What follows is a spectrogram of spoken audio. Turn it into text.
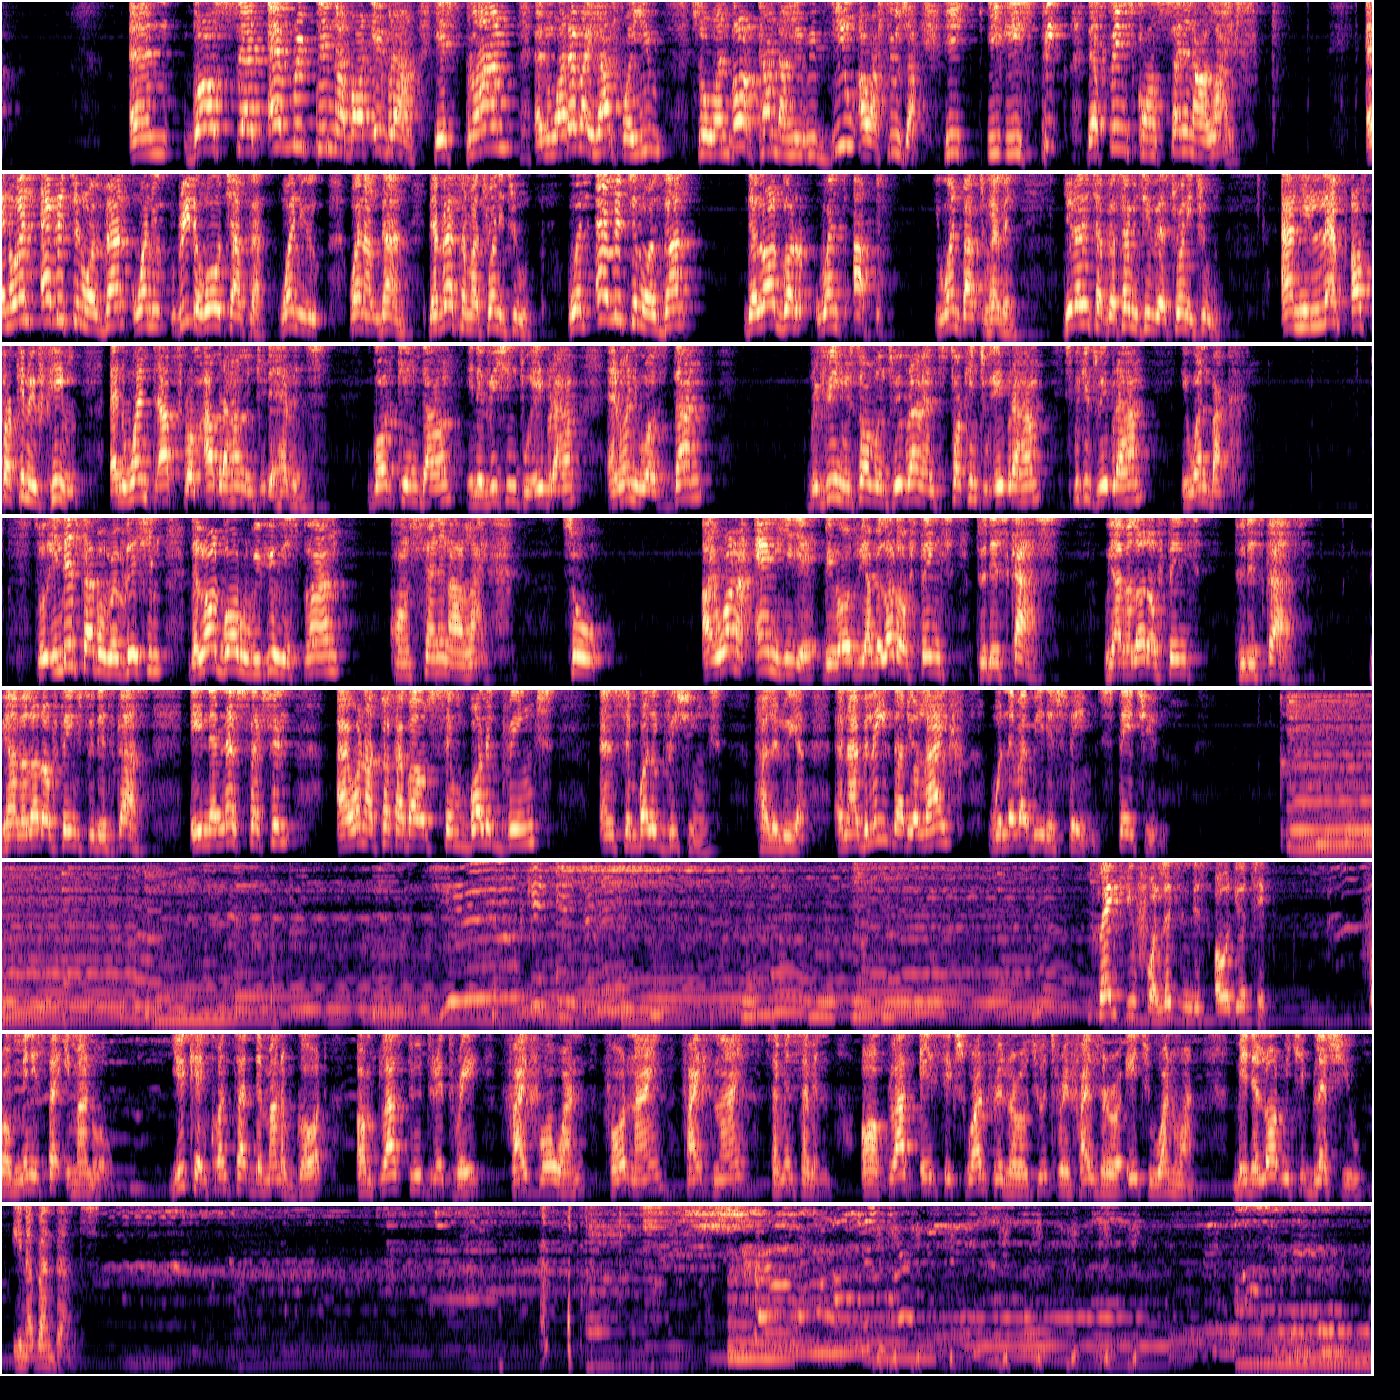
And God said everything about Abraham, his plan, and whatever he had for him. So when God came down, he revealed our future. He, he, he speak the things concerning our life. And when everything was done, when you read the whole chapter, when you when I'm done, the verse number 22, when everything was done, the Lord God went up. He went back to heaven. Genesis chapter 17, verse 22. And he left off talking with him and went up from Abraham into the heavens. God came down in a vision to Abraham, and when he was done revealing himself unto Abraham and talking to Abraham, speaking to Abraham, he went back. So, in this type of revelation, the Lord God will reveal his plan concerning our life. So, I want to end here because we have a lot of things to discuss. We have a lot of things to discuss. We have a lot of things to discuss. In the next section, I want to talk about symbolic dreams and symbolic visions. Hallelujah. And I believe that your life will never be the same. Stay tuned. Thank you for listening this audio tip from Minister Emmanuel. You can contact the man of God on plus 233 541 495977 or plus 861 May the Lord richly bless you in abundance.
